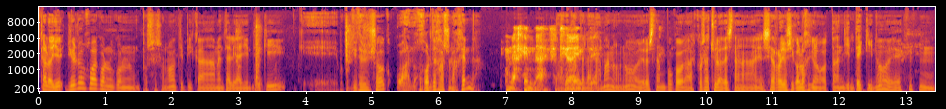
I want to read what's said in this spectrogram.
Claro, yo, yo que juega con, con, pues eso, ¿no? Típica mentalidad Jinteki, que porque tú dices un shock o a lo mejor dejas una agenda. Una agenda, para dártela de efectivamente. la mano, ¿no? Está un poco las cosas chulas de esta, ese rollo psicológico tan Jinteki, ¿no? De,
